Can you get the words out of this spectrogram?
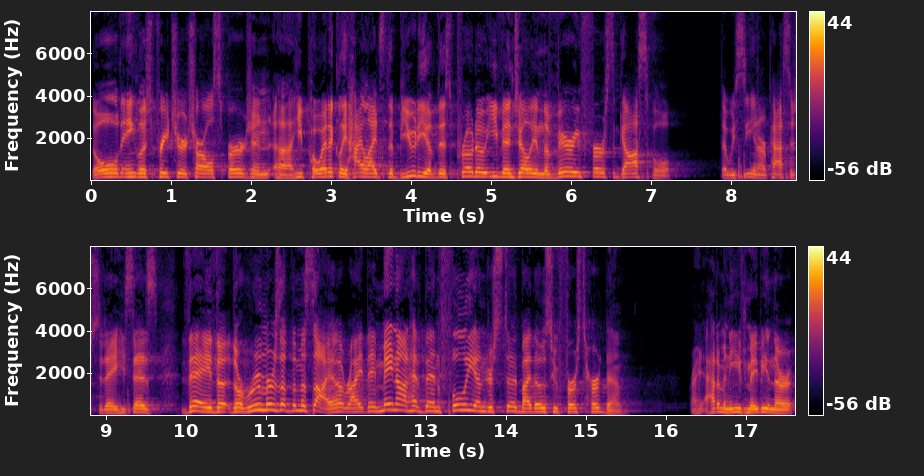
The old English preacher Charles Spurgeon, uh, he poetically highlights the beauty of this proto evangelium, the very first gospel that we see in our passage today. He says, They, the, the rumors of the Messiah, right, they may not have been fully understood by those who first heard them. Right? Adam and Eve, maybe in their,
